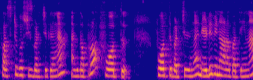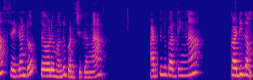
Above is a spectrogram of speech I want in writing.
ஃபர்ஸ்ட் கொஸ்டின் படிச்சுக்கோங்க. அதுக்கப்புறம் ஃபோர்த்து ஃபோர்த்து படிச்சுக்கோங்க. நெடுவினால பார்த்தீங்கன்னா செகண்டும் தேர்டும் வந்து படிச்சுக்கோங்க. அடுத்தது பார்த்தீங்கன்னா கடிதம்.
